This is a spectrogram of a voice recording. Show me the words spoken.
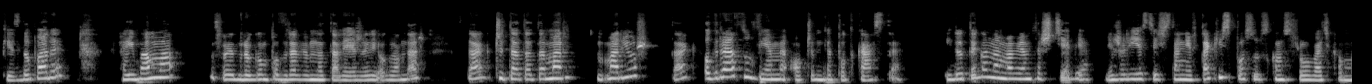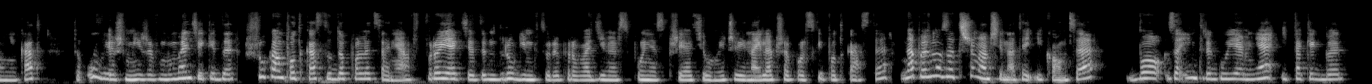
Pies do pary? Hej mama, Swoją drogą pozdrawiam Natalię, jeżeli oglądasz, tak? Czy tata tata Mar Mariusz, tak? Od razu wiemy, o czym te podcasty. I do tego namawiam też Ciebie. Jeżeli jesteś w stanie w taki sposób skonstruować komunikat, to uwierz mi, że w momencie, kiedy szukam podcastu do polecenia, w projekcie tym drugim, który prowadzimy wspólnie z przyjaciółmi, czyli najlepsze polskie podcasty, na pewno zatrzymam się na tej ikonce, bo zaintryguje mnie i tak jakby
